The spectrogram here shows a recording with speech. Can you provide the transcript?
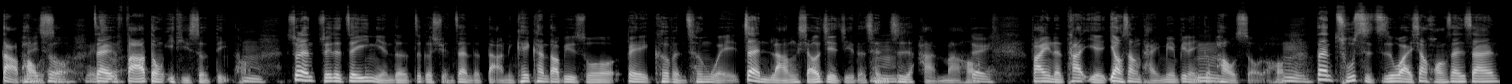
大炮手，在发动议题设定哈。嗯、虽然随着这一年的这个选战的打，你可以看到，比如说被柯粉称为“战狼小姐姐”的陈志涵嘛哈，对，发言人他也要上台面，变成一个炮手了哈。但除此之外，像黄珊珊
